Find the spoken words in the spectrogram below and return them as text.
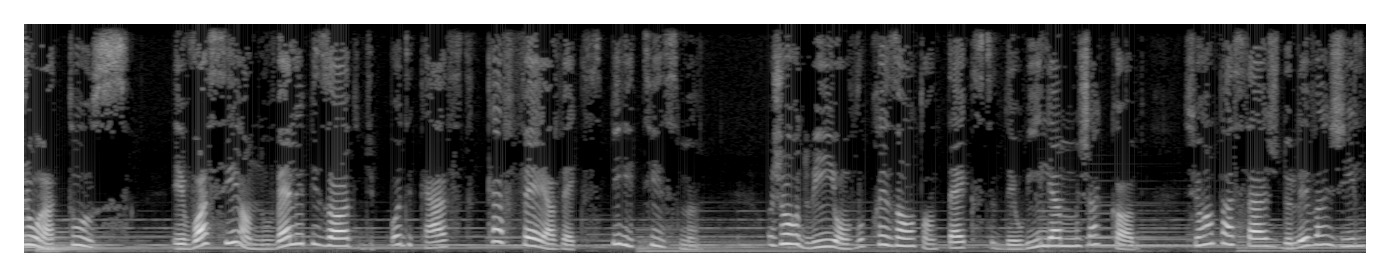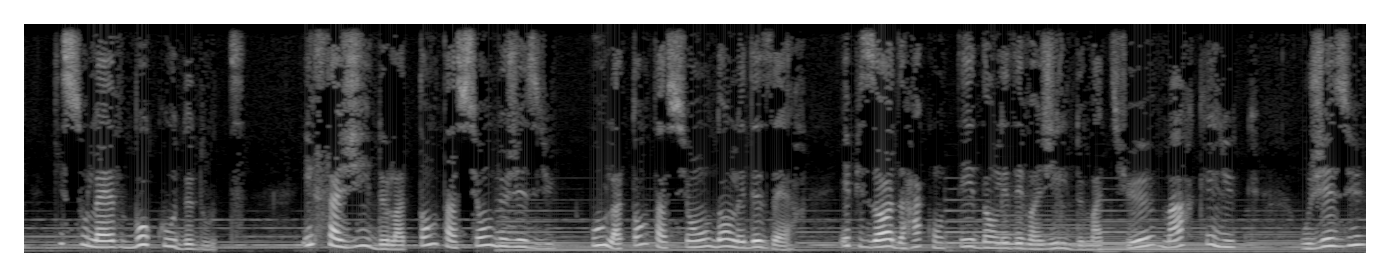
Bonjour à tous et voici un nouvel épisode du podcast Café avec Spiritisme. Aujourd'hui, on vous présente un texte de William Jacob sur un passage de l'Évangile qui soulève beaucoup de doutes. Il s'agit de la tentation de Jésus ou la tentation dans le désert, épisode raconté dans les évangiles de Matthieu, Marc et Luc, où Jésus,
